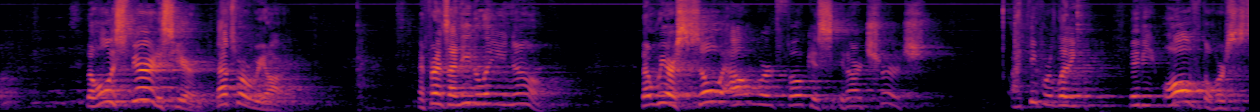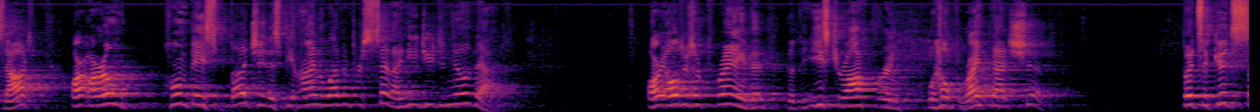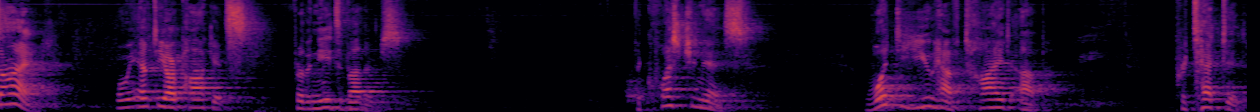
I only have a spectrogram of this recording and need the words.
The Holy Spirit is here. That's where we are. And friends, I need to let you know that we are so outward focused in our church. I think we're letting maybe all of the horses out. Our, our own home based budget is behind 11%. I need you to know that. Our elders are praying that, that the Easter offering will help right that ship. But it's a good sign when we empty our pockets for the needs of others. The question is what do you have tied up, protected,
